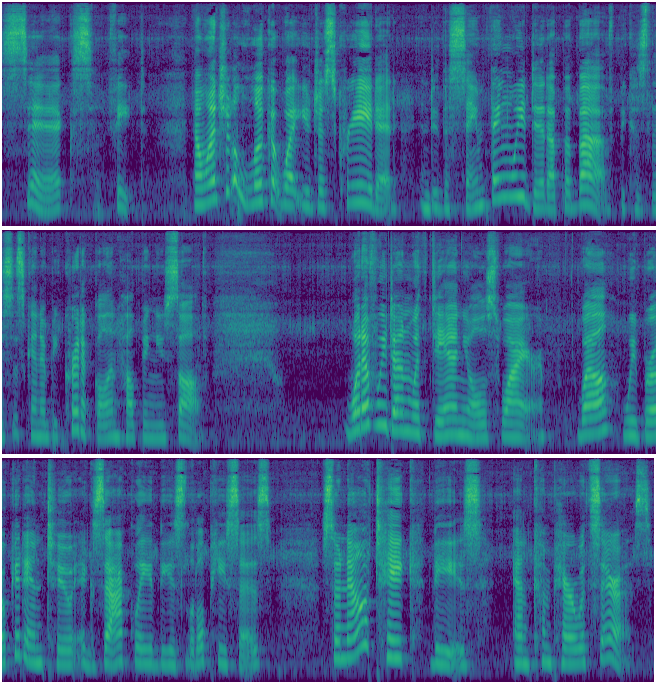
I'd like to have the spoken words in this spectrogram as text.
Six feet. Now I want you to look at what you just created and do the same thing we did up above because this is going to be critical in helping you solve. What have we done with Daniel's wire? Well, we broke it into exactly these little pieces. So now take these and compare with Sarah's.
